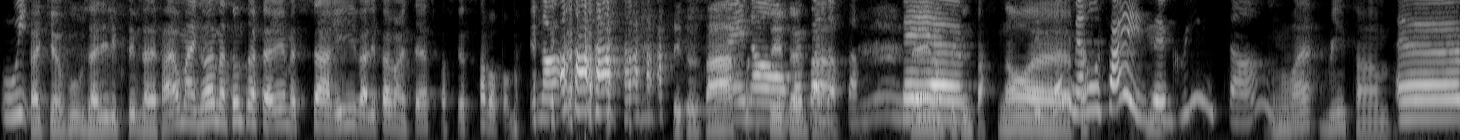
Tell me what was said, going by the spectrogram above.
Oui. Peut-être que vous, vous allez l'écouter, vous allez faire « Oh my god, ma tune préférée », mais si ça arrive, allez faire un test parce que ça va pas bien. Non. C'est une farce, Mais non, on c'est peut une pas farce. dire ça. Mais Mais non, euh, c'est une farce. Non, c'est euh, ça, numéro pers- 16, Mm. euh, Green Thumb. Ouais, Green Thumb. Euh,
